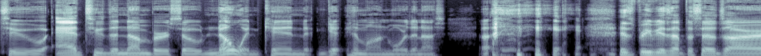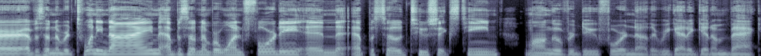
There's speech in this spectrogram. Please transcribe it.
to add to the number so no one can get him on more than us. Uh, his previous episodes are episode number 29, episode number 140, and episode 216. Long overdue for another. We got to get him back.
